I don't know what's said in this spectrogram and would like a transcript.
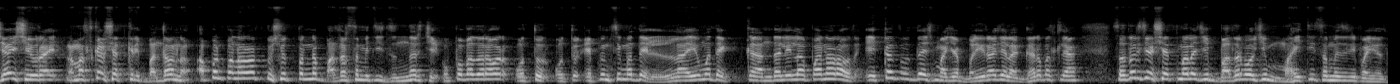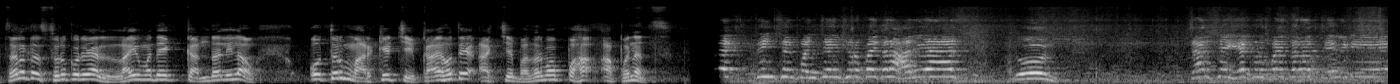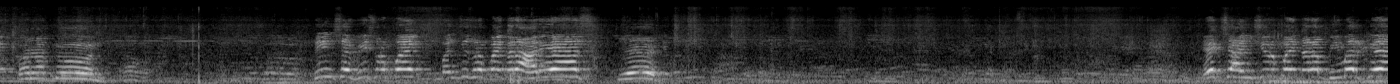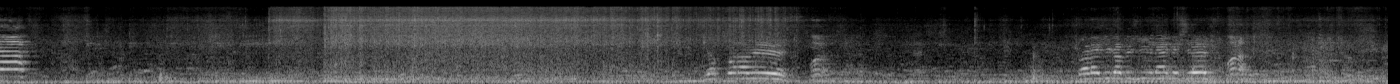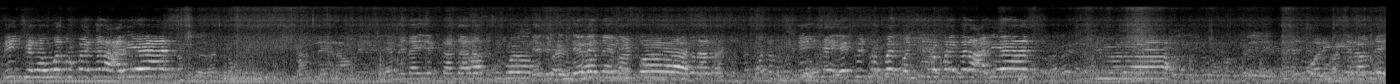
जय शिवराय नमस्कार शेतकरी बांधवांनो. आपण पाहणार कृषी उत्पन्न बाजार समिती जुन्नरचे उपबाजारावर ओतूर. ओतूर एफ एम सीमध्ये लाईव्हमध्ये कांदा लिलाव पाहणार आहोत. एकच उद्देश माझ्या बळीराजाला घर बसल्या सदरच्या शेतमालाची बाजारभावाची माहिती समजली पाहिजे. चला तर सुरू करूया लाईव्हमध्ये कांदा लिलाव. ओतूर मार्केटचे काय होते? आजचे बाजारभाव पहा आपणच. तीनशे पंच्याऐंशी रुपये करा हरियास दोन. चारशे एक रुपये करा परत दोन. तीनशे वीस रुपये पंचवीस रुपये करा हरियास. एक एकशे ऐंशी रुपये करा भीमर क्या एकोणावीस सोडायची का पिशवी नाही कशी तीनशे नव्वद रुपये करा हरियास. नाही एक तांदळा डेमे नाही मारतो. तीनशे एकवीस रुपये पंचवीस रुपये करा हरियास क्वालिटी राहून दे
